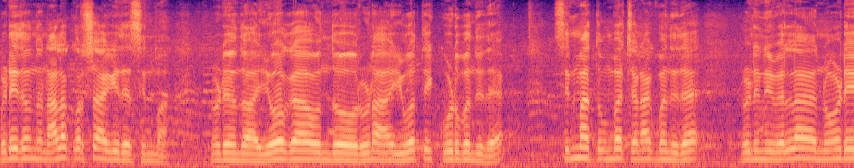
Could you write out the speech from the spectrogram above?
ಬಟ್ ಇದೊಂದು ನಾಲ್ಕು ವರ್ಷ ಆಗಿದೆ ಸಿನಿಮಾ. ನೋಡಿ, ಒಂದು ಯೋಗ, ಒಂದು ಋಣ ಇವತ್ತಿಗೆ ಕೂಡ ಬಂದಿದೆ. ಸಿನಿಮಾ ತುಂಬ ಚೆನ್ನಾಗಿ ಬಂದಿದೆ. ನೋಡಿ, ನೀವೆಲ್ಲ ನೋಡಿ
